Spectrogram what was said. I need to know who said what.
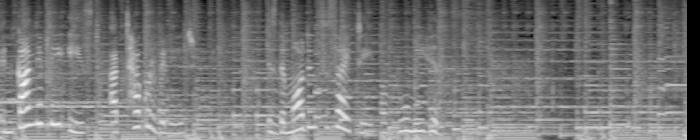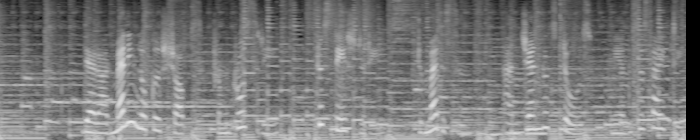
Speaker 1: In Kandivli East at Thakur village is the modern society of Bhoomi Hills. There are many local shops from grocery to stationery to medicines and general stores near the society.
